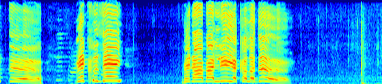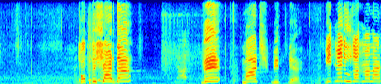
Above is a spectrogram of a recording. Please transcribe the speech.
attı. Kuzey beraberliği yakaladı. Top dışarıda Ya, ve maç bitti. bitmedi uzatmalar.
